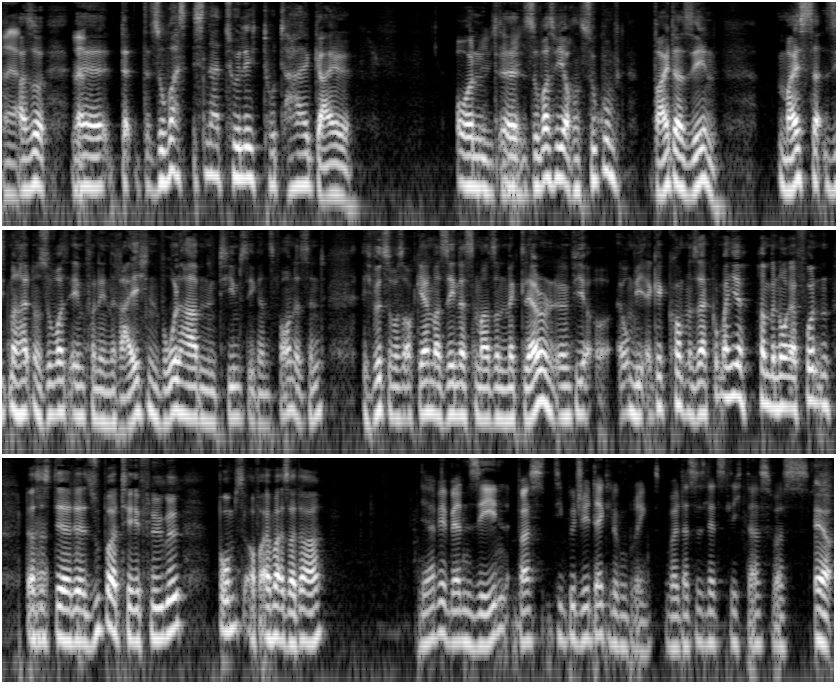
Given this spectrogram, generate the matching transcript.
Ja. Also, Ja. Äh, sowas ist natürlich total geil. Und äh, sowas will ich auch in Zukunft weiter sehen. Meist sieht man halt nur sowas eben von den reichen, wohlhabenden Teams, die ganz vorne sind. Ich würde sowas auch gerne mal sehen, dass mal so ein McLaren irgendwie um die Ecke kommt und sagt, guck mal hier, haben wir neu erfunden. Das ist der, der Super-T-Flügel. Bums, auf einmal ist er da. Ja, wir werden sehen, was die Budgetdeckelung bringt, weil das ist letztlich das, was Ja.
